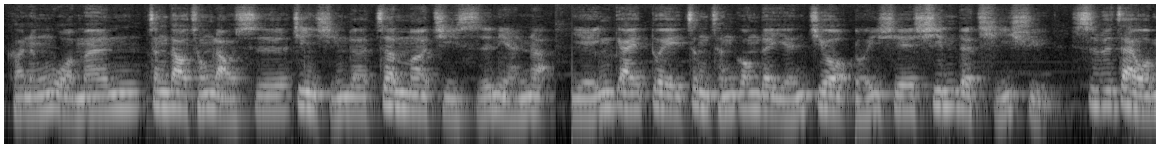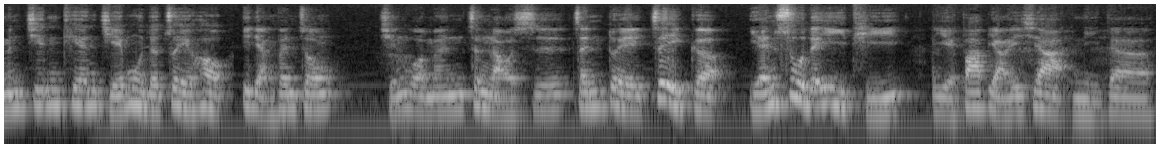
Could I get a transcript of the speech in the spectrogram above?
可能我们郑道聪老师进行了这么几十年了，也应该对郑成功的研究有一些新的期许，是不是？在我们今天节目的最后一两分钟，请我们郑老师针对这个严肃的议题，也发表一下你的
